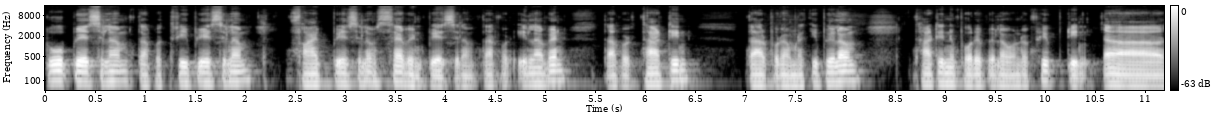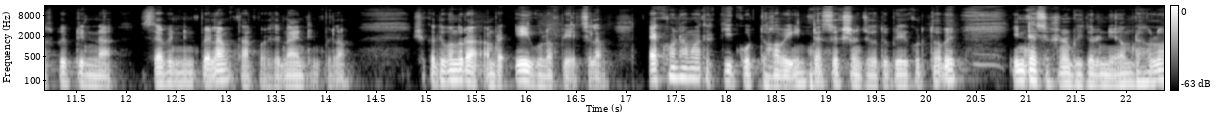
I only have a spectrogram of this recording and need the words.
টু পেয়েছিলাম, তারপর থ্রি পেয়েছিলাম ফাইভ পেয়েছিলাম সেভেন পেয়েছিলাম, তারপর ইলেভেন তারপর থার্টিন তারপর আমরা কি পেলাম? থার্টিনের পরে পেলাম আমরা ফিফটিন ফিফটিন না সেভেন্টিন পেলাম, তারপরে নাইনটিন পেলাম। শিক্ষার্থী বন্ধুরা, আমরা এইগুলো পেয়েছিলাম। এখন আমাদের কি করতে হবে? ইন্টারসেকশন যেহেতু বের করতে হবে ইন্টারসেকশনের ভিতরে নিয়মটা হলো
